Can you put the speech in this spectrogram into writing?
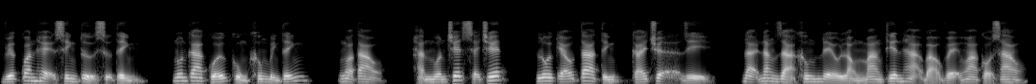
Việc quan hệ sinh tử sự tình, nôn ca cuối cùng không bình tĩnh, ngọa tạo, hắn muốn chết sẽ chết, lôi kéo ta tính cái chuyện gì, đại năng giả không đều lòng mang thiên hạ bảo vệ hoa cỏ sao.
